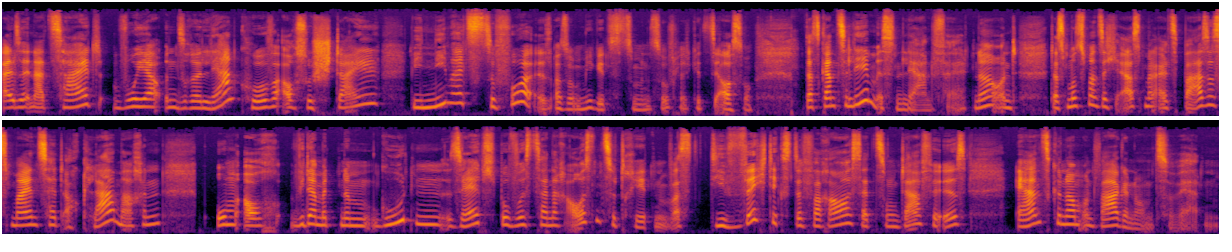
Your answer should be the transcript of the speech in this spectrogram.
also in einer Zeit, wo ja unsere Lernkurve auch so steil wie niemals zuvor ist. Also mir geht es zumindest so, vielleicht geht es dir auch so. Das ganze Leben ist ein Lernfeld, ne? Und das muss man sich erstmal als Basis-Mindset auch klar machen, um auch wieder mit einem guten Selbstbewusstsein nach außen zu treten, was die wichtigste Voraussetzung dafür ist, ernst genommen und wahrgenommen zu werden.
